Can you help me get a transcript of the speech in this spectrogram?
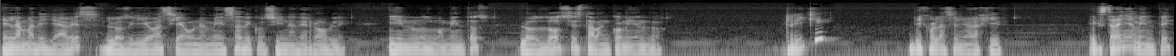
El ama de llaves los guió hacia una mesa de cocina de roble, y en unos momentos los dos estaban comiendo. ¿Ricky? dijo la señora Heath. Extrañamente,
